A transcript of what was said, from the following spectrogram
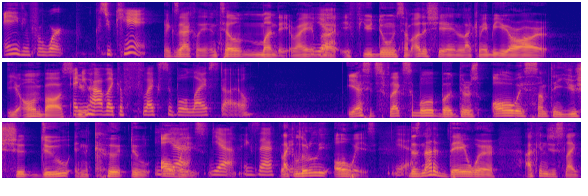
anything for work cuz you can't. Exactly. Until Monday, right? Yeah. But if you're doing some other shit and like maybe you are your own boss And you have like a flexible lifestyle. Yes, it's flexible, but there's always something you should do and could do. Always. Yeah, yeah exactly. Like literally always. Yeah. There's not a day where I can just like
